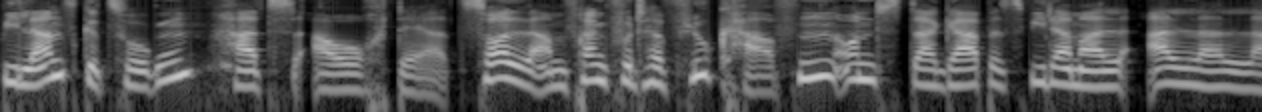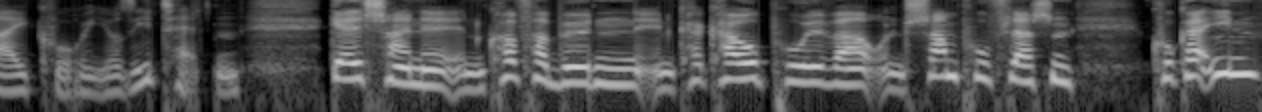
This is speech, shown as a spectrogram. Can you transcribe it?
Bilanz gezogen hat auch der Zoll am Frankfurter Flughafen und da gab es wieder mal allerlei Kuriositäten. Geldscheine in Kofferböden, in Kakaopulver und Shampooflaschen, Kokain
